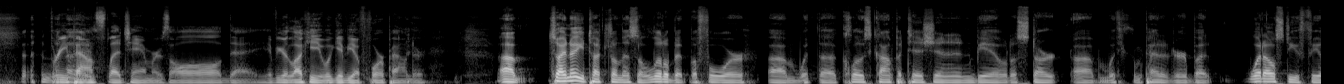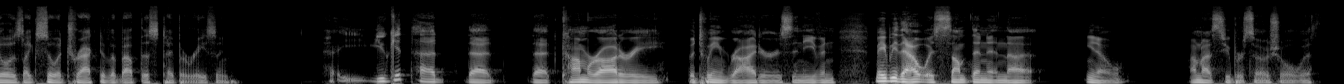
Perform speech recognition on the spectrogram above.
Three pound sledgehammers all day. If you're lucky, we'll give you a four pounder. Um, so I know you touched on this a little bit before um, with the close competition and be able to start um, with your competitor, but what else do you feel is like so attractive about this type of racing? You get that that that camaraderie between riders and even maybe that was something in the you know i'm not super social with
